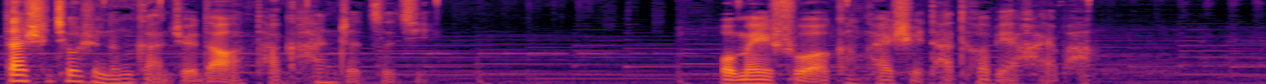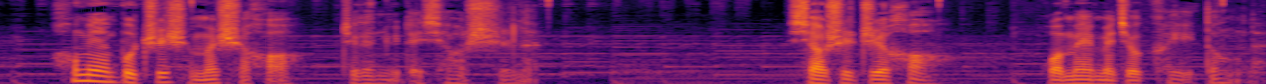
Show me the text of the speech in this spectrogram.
但是就是能感觉到她看着自己。我妹说，刚开始她特别害怕。后面不知什么时候，这个女的消失了。消失之后，我妹妹就可以动了。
